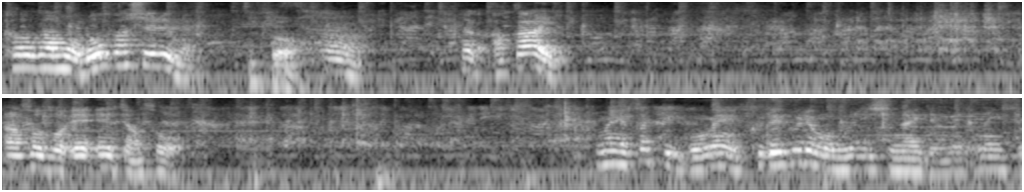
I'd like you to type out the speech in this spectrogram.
顔がもう老化してるね。んそう。うん。なんか赤い。あそうそう。え A ちゃんそうごめんさっきごめんくれぐれも無理しないでね何せ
